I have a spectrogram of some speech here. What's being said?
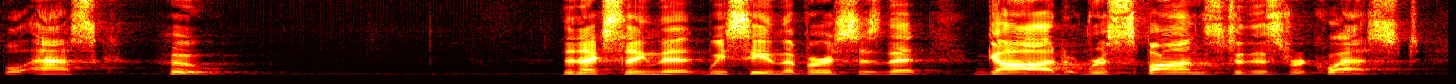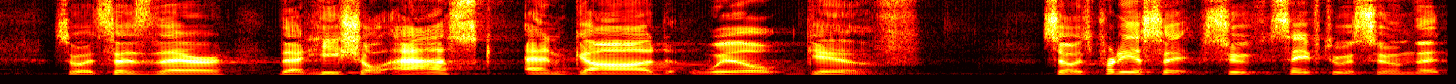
Will ask who? The next thing that we see in the verse is that God responds to this request. So it says there that he shall ask and God will give. So it's pretty safe to assume that,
